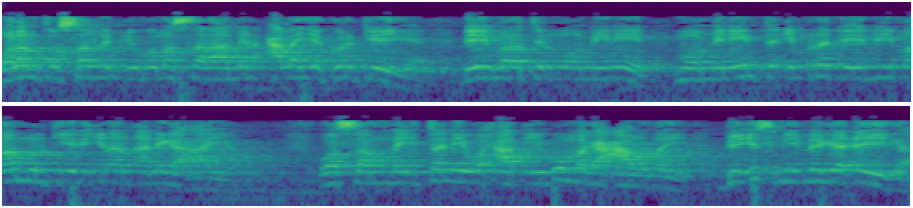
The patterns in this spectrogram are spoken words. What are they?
walam tusallim iguma salaamin calaya korkayga biimrati lmu'miniin mu'miniinta imradeedii maamulkeedii inaan aniga ahayo wa samaytanii waxaad iigu magacaawday biismi magacayga.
